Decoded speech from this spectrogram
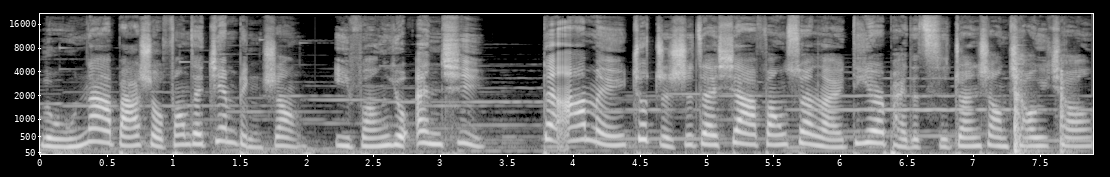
卢娜把手放在剑柄上，以防有暗器，但阿梅就只是在下方算来第二排的瓷砖上敲一敲。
